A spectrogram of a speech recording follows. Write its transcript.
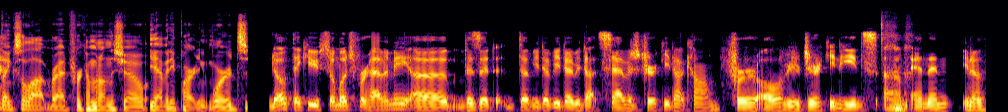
thanks a lot, Brad, for coming on the show. Do you have any parting words? No, thank you so much for having me. Uh, visit www.savagejerky.com for all of your jerky needs. Um, and then, you know,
